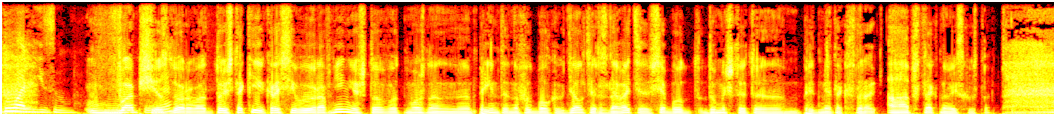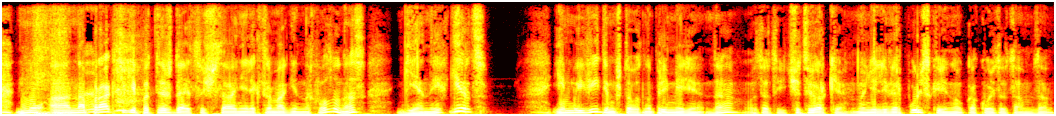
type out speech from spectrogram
дуализм. Вообще да? здорово. То есть такие красивые уравнения, что вот можно принты на футболках делать и раздавать, и все будут думать, что это предмет абстрак... абстрактного искусства. Ну, а на практике подтверждает существование электромагнитных волн у нас Генрих Герц. И мы видим, что вот на примере, да, вот этой четверки, ну не ливерпульской, но какой-то там, да,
